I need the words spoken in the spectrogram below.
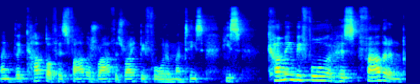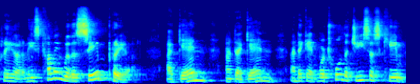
And the cup of his Father's wrath is right before him, and he's, he's coming before his Father in prayer, and he's coming with the same prayer again and again and again. We're told that Jesus came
